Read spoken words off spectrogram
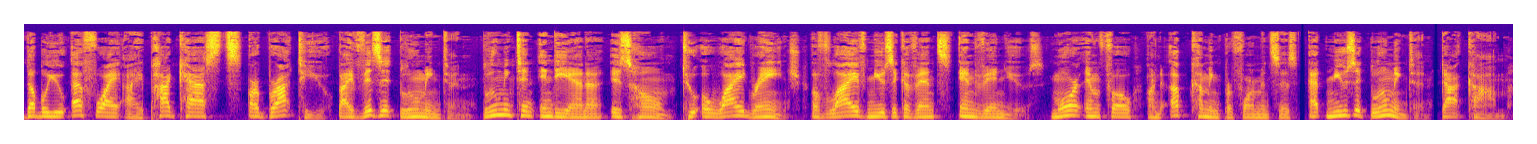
WFYI podcasts are brought to you by Visit Bloomington. Bloomington, Indiana is home to a wide range of live music events and venues. More info on upcoming performances at musicbloomington.com.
